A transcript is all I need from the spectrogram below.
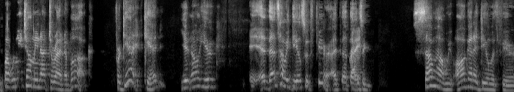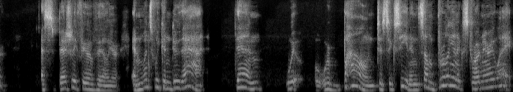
but when you tell me not to write a book, forget it, kid. You know, you eh, that's how he deals with fear. I thought that right. was a somehow we've all got to deal with fear, especially fear of failure. And once we can do that, then we we're bound to succeed in some brilliant, extraordinary way.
